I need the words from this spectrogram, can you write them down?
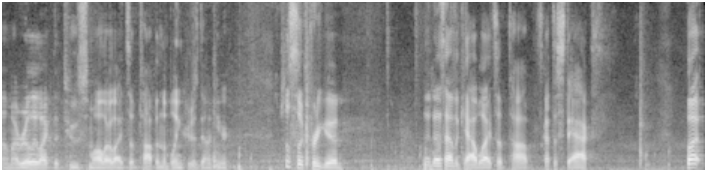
Um, I really like the two smaller lights up top and the blinkers down here. Just looks pretty good. It does have the cab lights up top. It's got the stacks. But,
